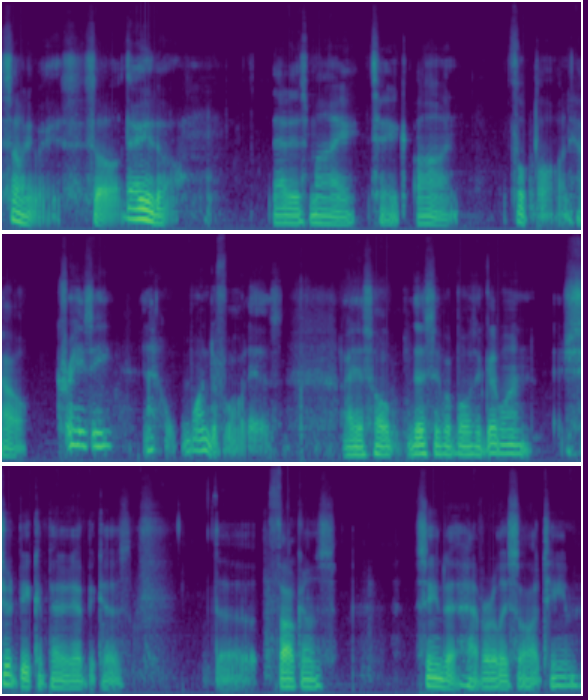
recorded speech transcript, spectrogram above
So, anyways, so there you go. That is my take on football and how crazy and how wonderful it is. I just hope this Super Bowl is a good one. It should be competitive because the Falcons seem to have a really solid team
